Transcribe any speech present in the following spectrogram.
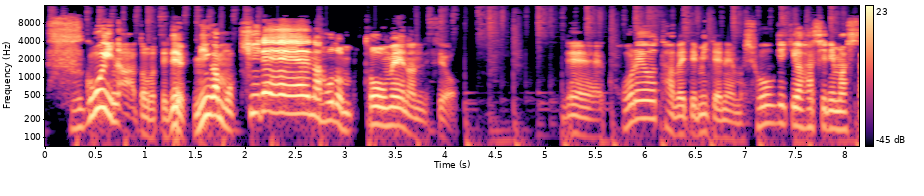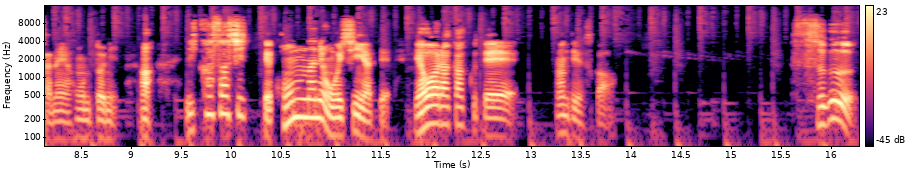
すごいなと思って、で、身がもう綺麗なほど透明なんですよ。で、これを食べてみてね、もう衝撃が走りましたね、本当に。あ、イカ刺しってこんなに美味しいんやって。柔らかくて、なんていうんですか。すぐ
